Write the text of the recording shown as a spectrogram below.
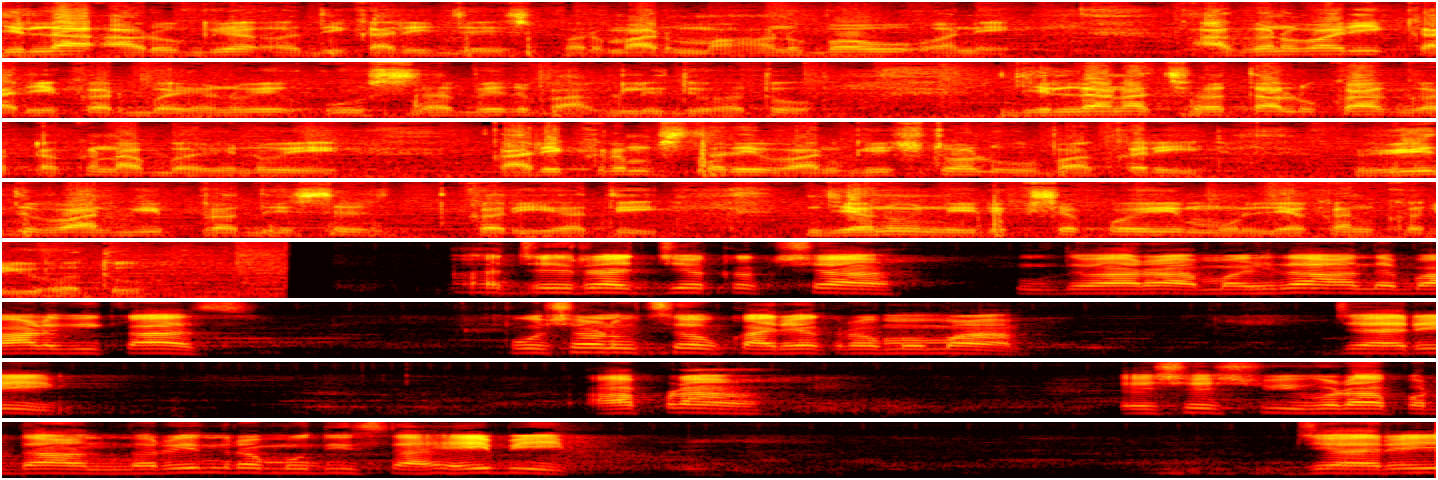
જિલ્લા આરોગ્ય અધિકારી જયેશ પરમાર મહાનુભાવો અને આંગણવાડી કાર્યકર બહેનોએ ઉત્સાહભેર ભાગ લીધો હતો. જિલ્લાના છ તાલુકા ઘટકના બહેનોએ કાર્યક્રમ સ્થળે વાનગી સ્ટોલ ઊભા કરી વિવિધ વાનગી પ્રદર્શિત કરી હતી, જેનું નિરીક્ષકોએ મૂલ્યાંકન કર્યું હતું. આજે રાજ્ય કક્ષા દ્વારા મહિલા અને બાળ વિકાસ પોષણ ઉત્સવ કાર્યક્રમોમાં જ્યારે આપણા યશસ્વી વડાપ્રધાન નરેન્દ્ર મોદી સાહેબે જ્યારે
